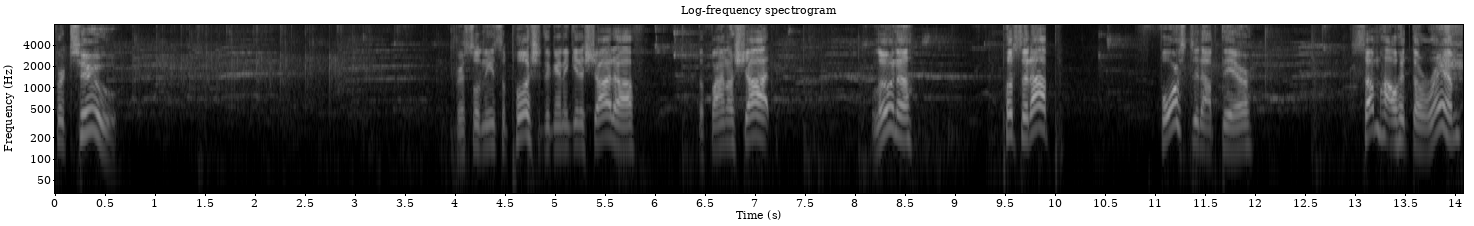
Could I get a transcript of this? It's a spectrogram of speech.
for two. Bristol needs to push if they're going to get a shot off. The final shot. Luna puts it up. Forced it up there somehow hit the rim.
